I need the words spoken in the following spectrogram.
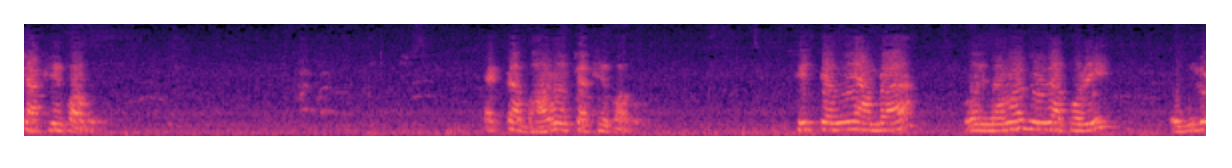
চাকরি পাবো। একটা ভালো চাকরি পাবো। ঠিক তেমনি আমরা ওই নামাজ রোজা পড়ি, ওগুলো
